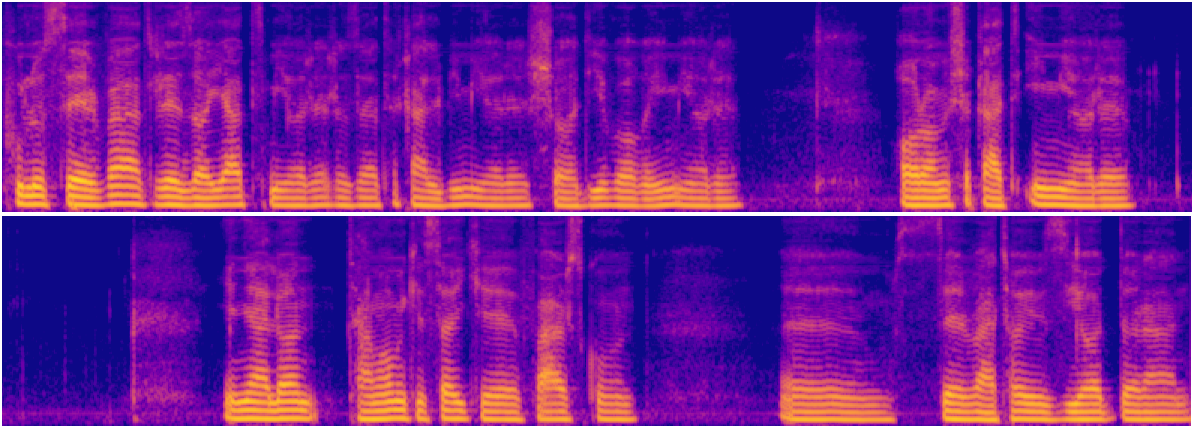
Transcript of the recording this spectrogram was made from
پول و ثروت رضایت میاره رضایت قلبی میاره شادی واقعی میاره آرامش قطعی میاره؟ یعنی الان تمام کسایی که فرض کن ثروت های زیاد دارن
